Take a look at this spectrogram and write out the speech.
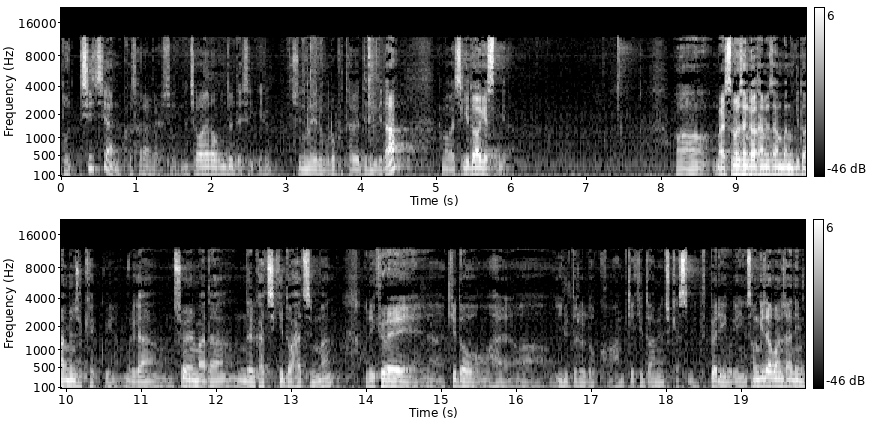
놓치지 않고 살아갈 수 있는 저와 여러분들 되시기를 주님의 이름으로 부탁을 드립니다. 한번 같이 기도하겠습니다. 어, 말씀을 생각하면서 한번 기도하면 좋겠고요. 우리가 수요일마다 늘 같이 기도하지만 우리 교회에 어, 기도할 어, 일들을 놓고 함께 기도하면 좋겠습니다. 특별히 우리 성기자 권사님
